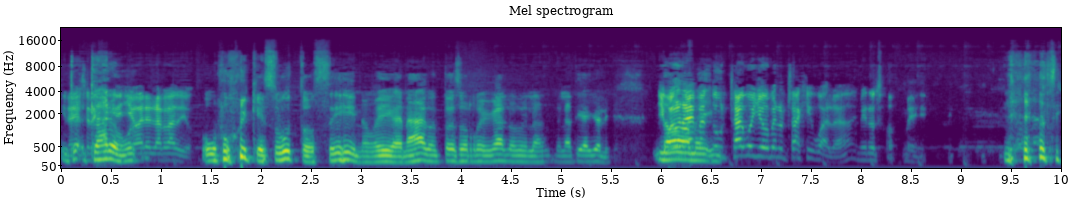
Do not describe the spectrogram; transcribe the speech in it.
Y Cla- nadie se las claro, llevar en la radio. Uy, qué susto, sí, no me diga nada con todos esos regalos de la, de la tía Yoli. Igual No, me- mandó un trago y yo me lo traje igual. Me lo tomé. sí,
